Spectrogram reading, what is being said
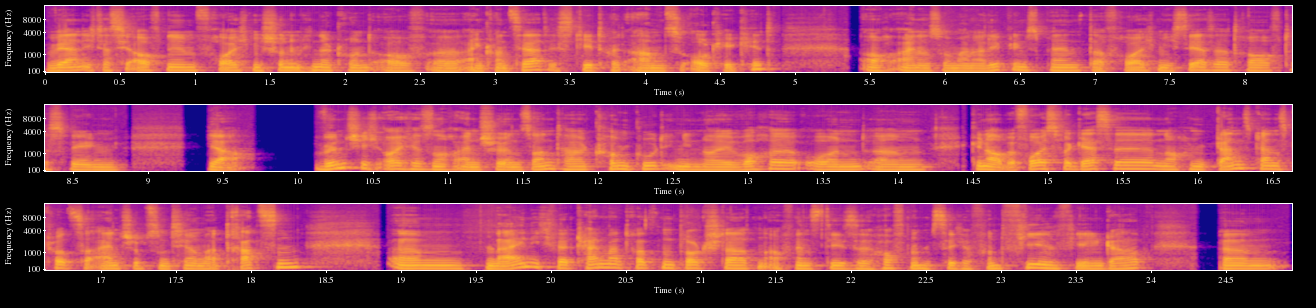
während ich das hier aufnehme, freue ich mich schon im Hintergrund auf äh, ein Konzert. Es geht heute Abend zu OK Kid, auch eine so meiner Lieblingsbands. Da freue ich mich sehr, sehr drauf. Deswegen, ja, wünsche ich euch jetzt noch einen schönen Sonntag. Kommt gut in die neue Woche. Und ähm, genau, bevor ich es vergesse, noch ein ganz, ganz kurzer Einschub zum Thema Matratzen. Ähm, nein, ich werde keinen Matratzenblog starten, auch wenn es diese Hoffnung sicher von vielen, vielen gab. Ähm,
